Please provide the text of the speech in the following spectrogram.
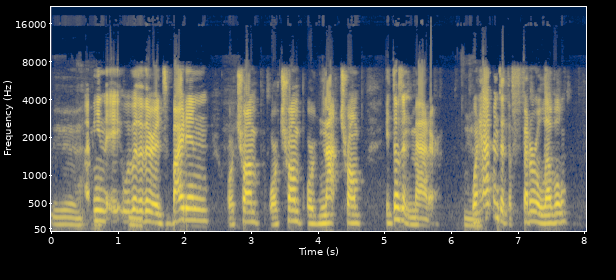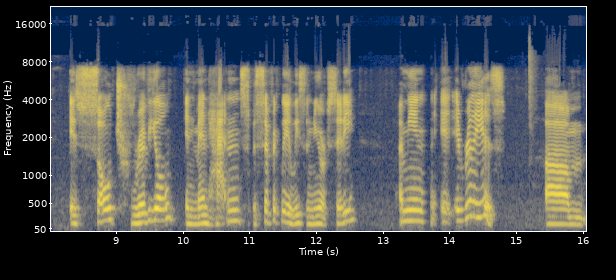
Yeah. I mean, it, whether it's Biden or Trump or Trump or not Trump, it doesn't matter. Yeah. What happens at the federal level is so trivial in Manhattan, specifically, at least in New York City. I mean, it, it really is. Um,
